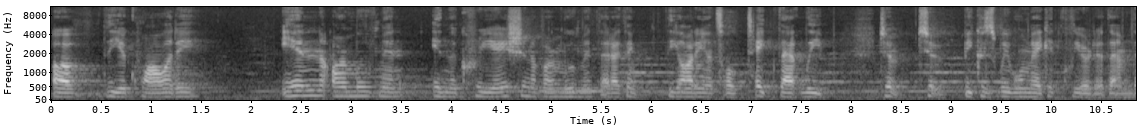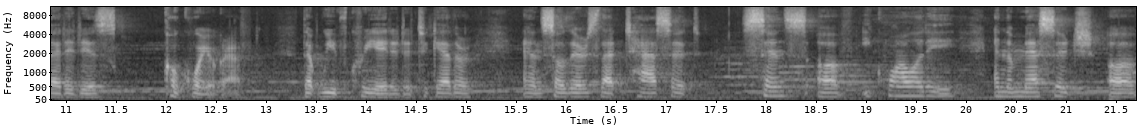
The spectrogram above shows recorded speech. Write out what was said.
of the equality in our movement, in the creation of our movement that I think the audience will take that leap to, to because we will make it clear to them that it is co-choreographed, that we've created it together. And so there's that tacit sense of equality and the message of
